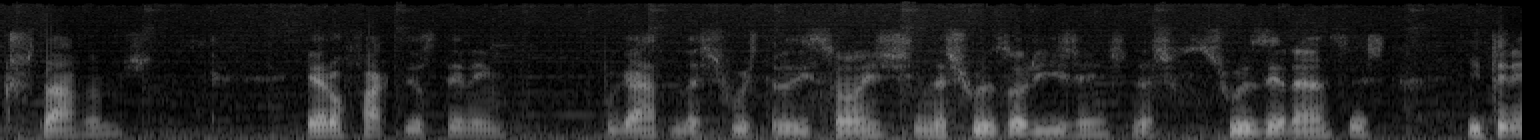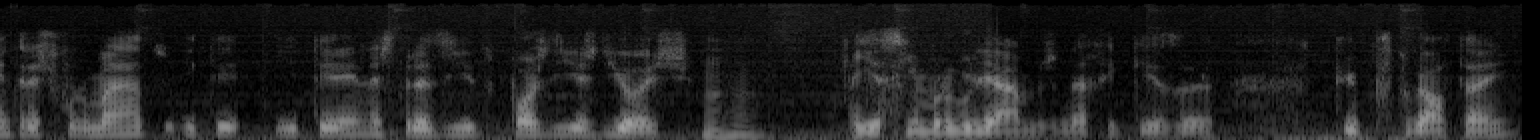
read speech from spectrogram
gostávamos era o facto de eles terem pegado nas suas tradições e nas suas origens, nas suas heranças e terem transformado e, e terem-nas trazido para os dias de hoje. E assim mergulhámos na riqueza que Portugal tem.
